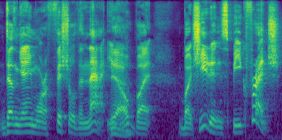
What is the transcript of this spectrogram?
it doesn't get any more official than that, you Yeah. know. But but she didn't speak French,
